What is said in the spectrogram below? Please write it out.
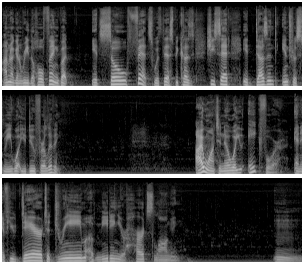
I'm not going to read the whole thing, but it so fits with this because she said, It doesn't interest me what you do for a living. I want to know what you ache for and if you dare to dream of meeting your heart's longing. Mm.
